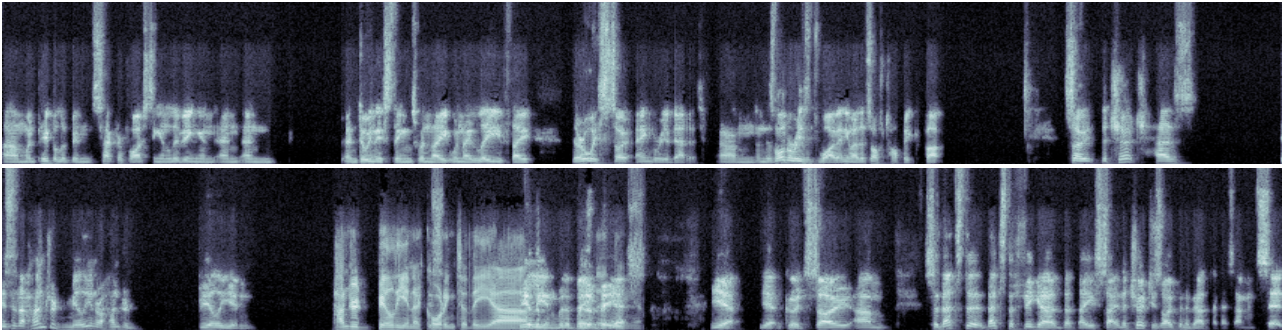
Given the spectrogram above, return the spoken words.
um, when people have been sacrificing and living and and and and doing these things, when they when they leave, they they're always so angry about it. Um, and there's a lot of reasons why. But anyway, that's off topic. But so the church has, is it a hundred million or a hundred billion hundred billion according to the uh, billion with a B. with a B. Yes. Yeah, yeah, good. So, um, so that's the that's the figure that they say, and the church is open about that. As Ammon said,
